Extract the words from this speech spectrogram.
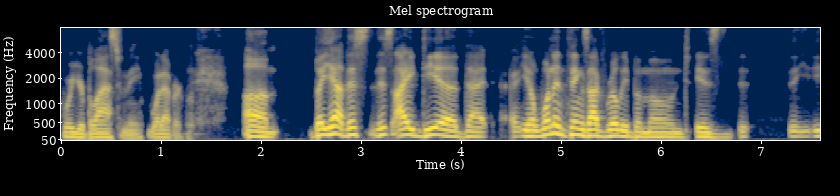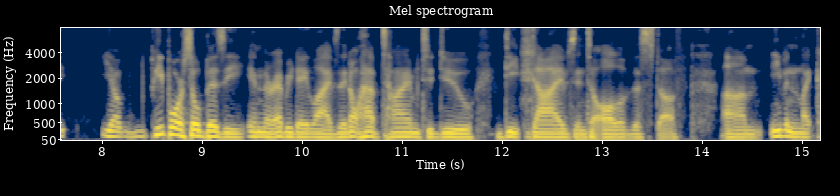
for your blasphemy, whatever." Um, but yeah, this this idea that you know one of the things I've really bemoaned is you know people are so busy in their everyday lives. They don't have time to do deep dives into all of this stuff. Um, even like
